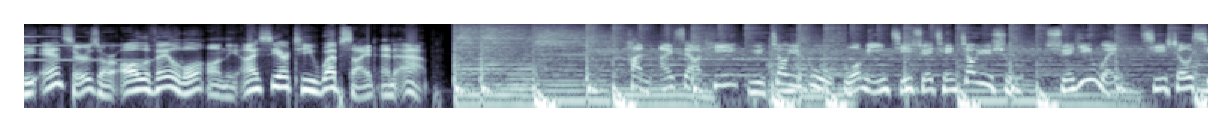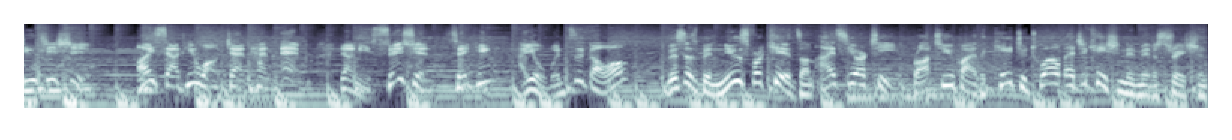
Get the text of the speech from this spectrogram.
The answers are all available on the ICRT website and app. 和 ICRT 与教育部国民及学前教育署学英文，吸收新知识。 ICRT 网站和 App 让 让你随选随听，还有文字稿哦。 This has been News for Kids on ICRT, brought to you by the K 12 Education Administration.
